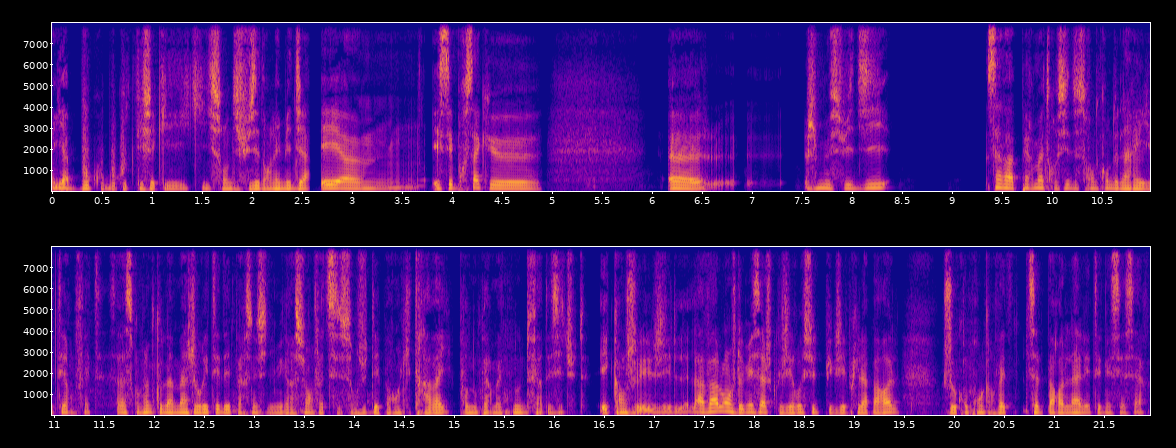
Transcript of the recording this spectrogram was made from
il y a beaucoup beaucoup de clichés qui, qui sont diffusés dans les médias. Et, euh, et c'est pour ça que euh, je me suis dit, ça va permettre aussi de se rendre compte de la réalité en fait. Ça va se rendre compte que la majorité des personnes issues d'immigration, en fait, ce sont juste des parents qui travaillent pour nous permettre nous de faire des études. Et quand j'ai l'avalanche de messages que j'ai reçus depuis que j'ai pris la parole, je comprends qu'en fait cette parole-là, elle était nécessaire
